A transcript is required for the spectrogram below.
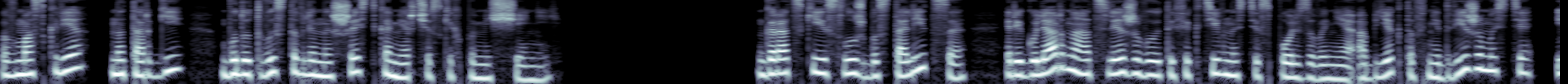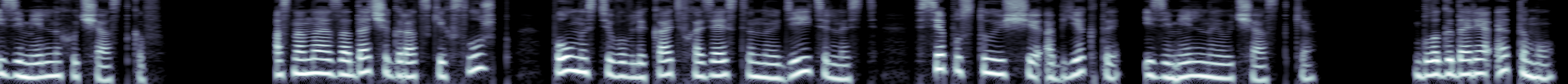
В Москве на торги будут выставлены шесть коммерческих помещений. Городские службы столицы регулярно отслеживают эффективность использования объектов недвижимости и земельных участков. Основная задача городских служб – полностью вовлекать в хозяйственную деятельность все пустующие объекты и земельные участки. Благодаря этому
